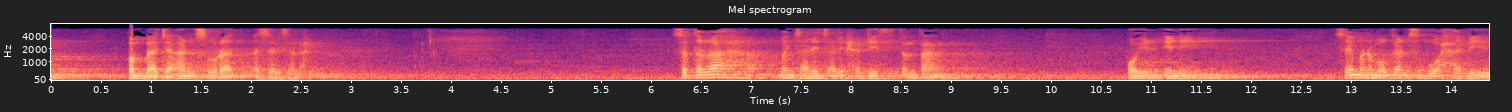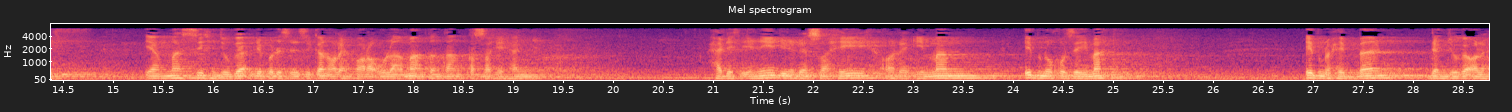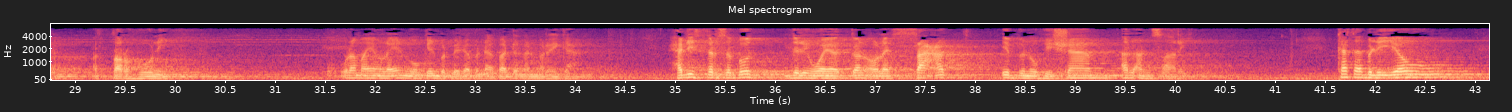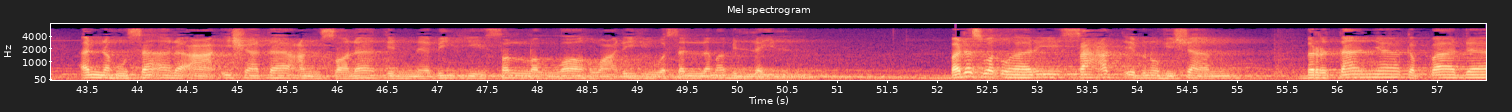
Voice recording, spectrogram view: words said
pembacaan surat Az-Zalzalah. Setelah mencari-cari hadis tentang poin ini, saya menemukan sebuah hadis yang masih juga diperselisihkan oleh para ulama tentang kesahihannya. Hadis ini dinilai sahih oleh Imam Ibnu Khuzaimah, Ibnu Hibban dan juga oleh At-Tarhuni. Ulama yang lain mungkin berbeda pendapat dengan mereka. Hadis tersebut diriwayatkan oleh Sa'ad Ibnu Hisham Al-Ansari. Kata beliau أنه سأل عائشة عن صلاة النبي صلى الله عليه وسلم بالليل pada suatu hari Sa'ad ibnu Hisham bertanya kepada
